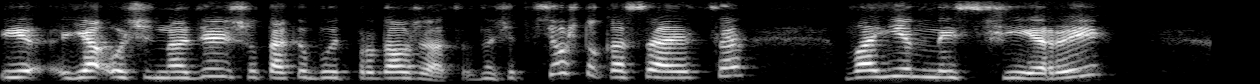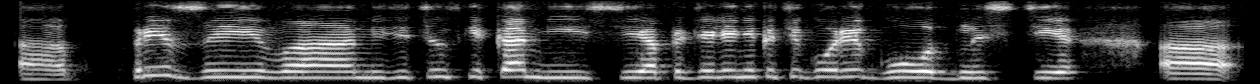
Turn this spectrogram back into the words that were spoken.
и я очень надеюсь, что так и будет продолжаться. Значит, все, что касается военной сферы, а, призыва, медицинских комиссий, определения категории годности, а,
